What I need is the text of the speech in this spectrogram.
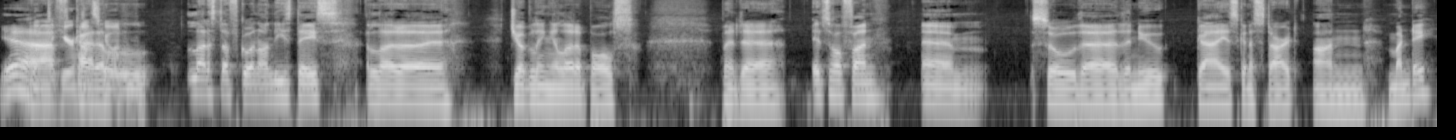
yeah, I've got a l- lot of stuff going on these days. A lot of juggling, a lot of balls, but uh, it's all fun. Um, so the the new guy is gonna start on Monday,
